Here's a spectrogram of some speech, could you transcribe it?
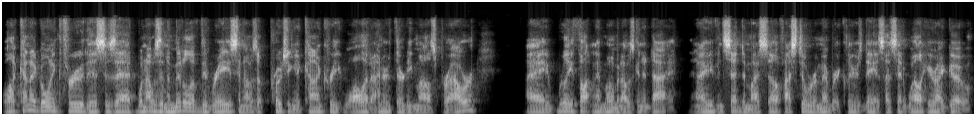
Well, kind of going through this is that when I was in the middle of the race and I was approaching a concrete wall at 130 miles per hour, I really thought in that moment I was going to die. And I even said to myself, I still remember it clear as day, as I said, Well, here I go.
